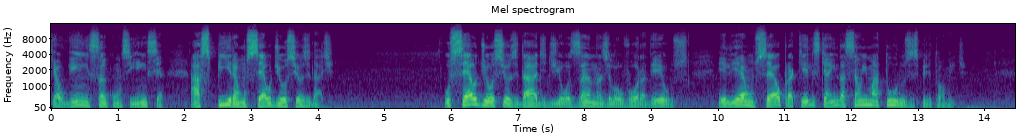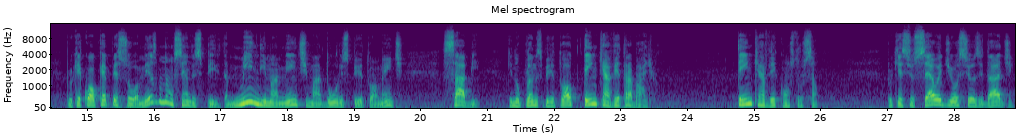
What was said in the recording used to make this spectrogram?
que alguém em sã consciência aspira a um céu de ociosidade. O céu de ociosidade, de hosanas, de louvor a Deus, ele é um céu para aqueles que ainda são imaturos espiritualmente. Porque qualquer pessoa, mesmo não sendo espírita, minimamente maduro espiritualmente, sabe que no plano espiritual tem que haver trabalho, tem que haver construção. Porque se o céu é de ociosidade,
